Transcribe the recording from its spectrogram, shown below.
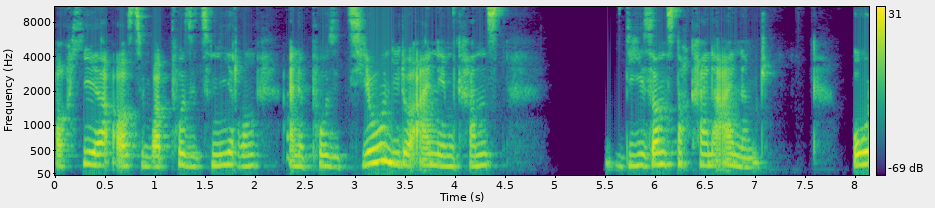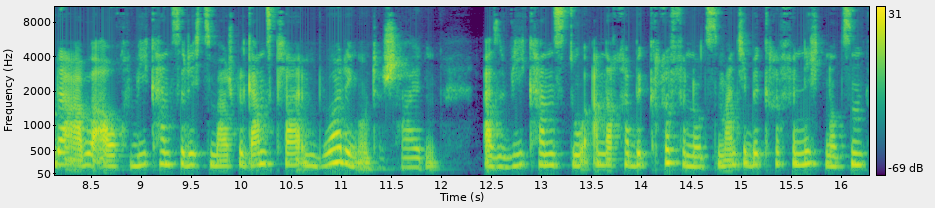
auch hier aus dem Wort Positionierung, eine Position, die du einnehmen kannst, die sonst noch keine einnimmt. Oder aber auch, wie kannst du dich zum Beispiel ganz klar im Wording unterscheiden? Also wie kannst du andere Begriffe nutzen, manche Begriffe nicht nutzen,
